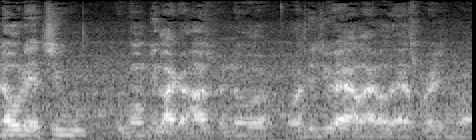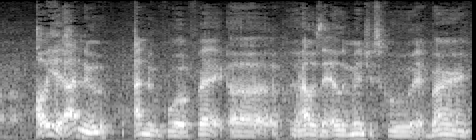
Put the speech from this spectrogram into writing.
know that you were gonna be like an entrepreneur, or did you have like other aspirations growing up? Oh yeah, I knew. I knew for a fact. Uh, when I was in elementary school at Byrne,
